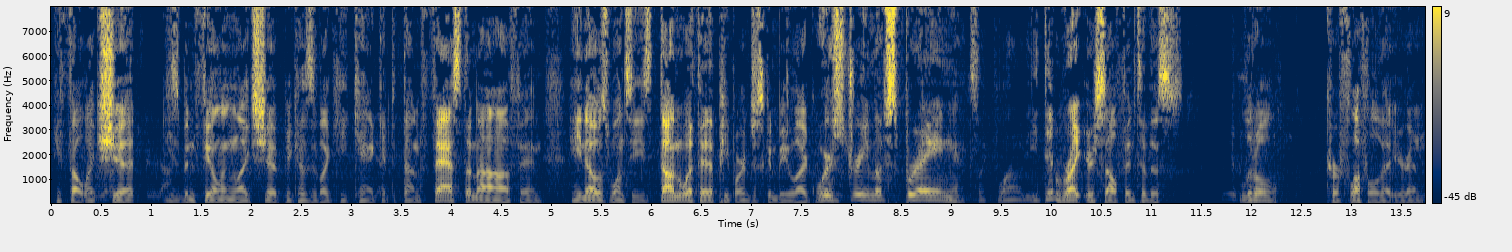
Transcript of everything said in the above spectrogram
he felt like shit. He's been feeling like shit because like he can't get it done fast enough, and he knows once he's done with it, people are just gonna be like, "Where's Dream of Spring?" It's like, well, you did write yourself into this little kerfluffle that you're in.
